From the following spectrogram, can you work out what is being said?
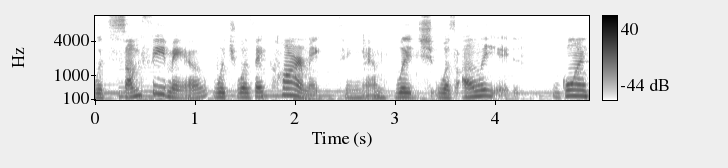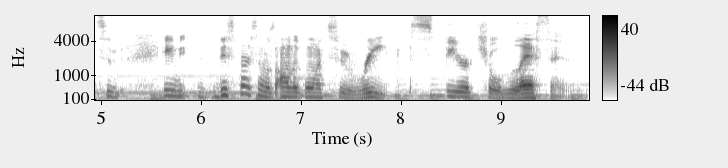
with some female, which was a karmic to him, which was only going to he this person was only going to reap spiritual lessons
